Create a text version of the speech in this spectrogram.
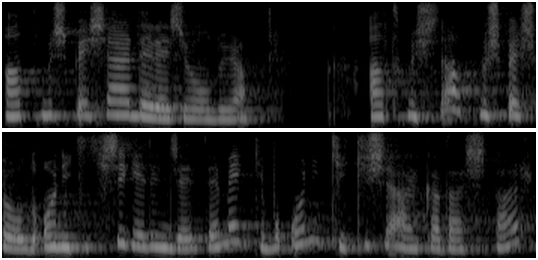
65'er derece oluyor. 60 ile 65 oldu 12 kişi gelince. Demek ki bu 12 kişi arkadaşlar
